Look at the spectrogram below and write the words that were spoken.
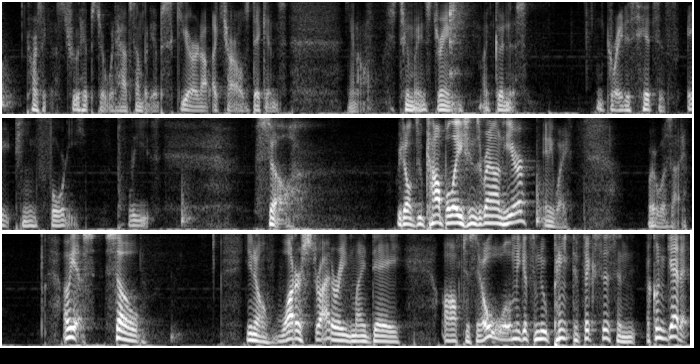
Of course, I guess true hipster would have somebody obscure, not like Charles Dickens. You know, he's too mainstream. My goodness. Greatest hits of 1840. Please. So, We don't do compilations around here. Anyway, where was I? Oh, yes. So, you know, water stridering my day off to say, oh, well, let me get some new paint to fix this. And I couldn't get it.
